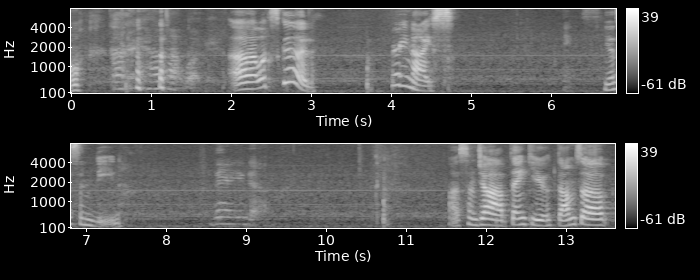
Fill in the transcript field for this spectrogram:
Oh, Alright, how's that look? uh, that looks good. Very nice. Thanks. Yes, indeed. There you go. Awesome job. Thank you. Thumbs up.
